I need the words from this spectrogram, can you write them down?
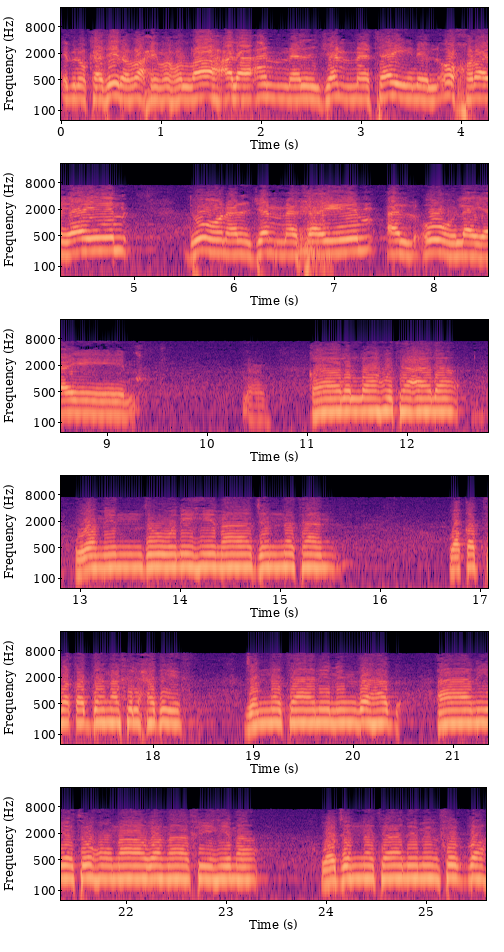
ابن كثير رحمه الله على أن الجنتين الأخريين دون الجنتين الأوليين. نعم. قال الله تعالى ومن دونهما جنتان. وقد تقدم في الحديث جنتان من ذهب آنيتهما وما فيهما وجنتان من فضة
